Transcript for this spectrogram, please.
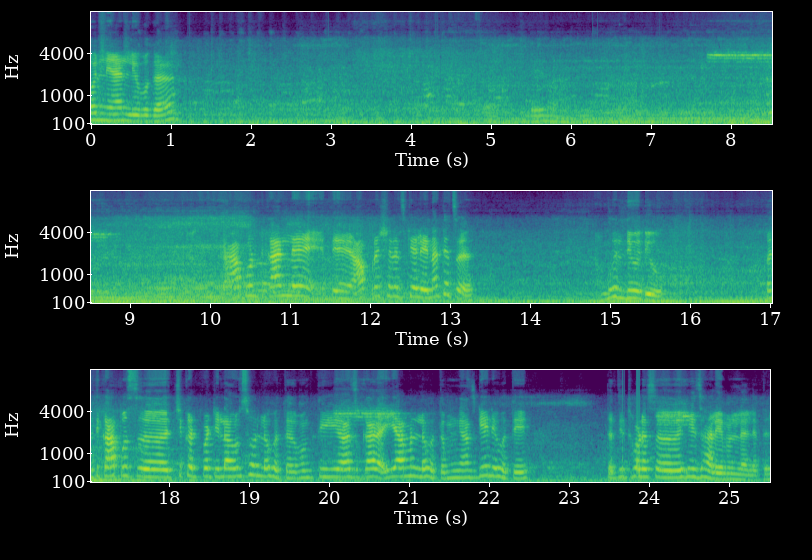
ओढणी आणली बघा. आपण काढले ते ऑपरेशनच केले ना त्याच. भूल देऊ देऊ. पण ती कापूस चिकटपट्टी लावून सोडलं होतं. मग ती आज काढा या म्हणलं होतं. मग आज गेले होते. तर ती थोडस हे झालंय म्हणलं तर.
